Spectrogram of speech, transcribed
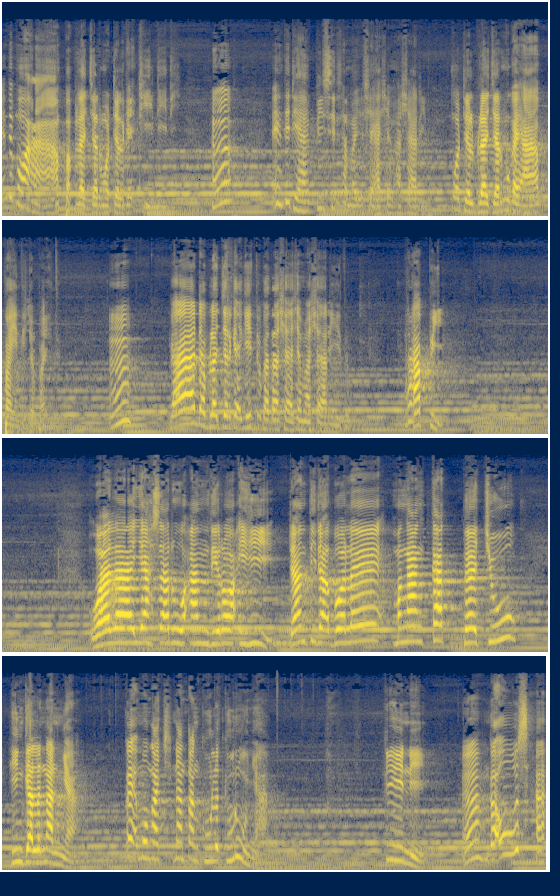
Ini mau apa belajar model kayak gini? Hah? Ente dihabisin sama Syekh Hashim Asyari Model belajarmu kayak apa ini coba itu? Hah? Gak ada belajar kayak gitu kata Syekh Masyari itu. Rapi. Wala yahsaru an dan tidak boleh mengangkat baju hingga lengannya. Kayak mau ngaji nantang gulet gurunya. Gini, ya, nggak usah.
